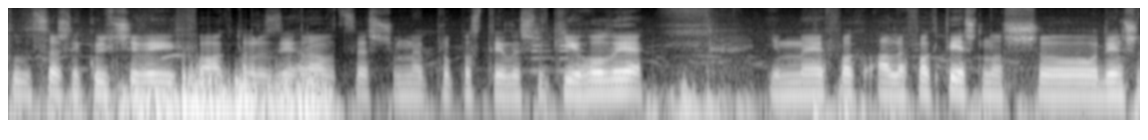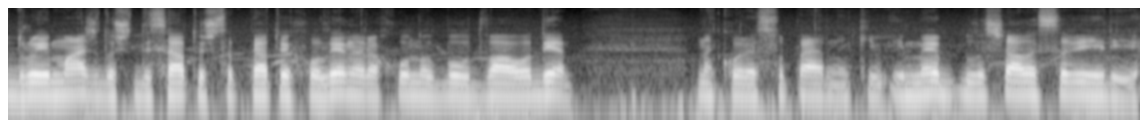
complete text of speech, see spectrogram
тут все ж ключовий фактор зіграв це, що ми пропустили швидкі голи. І ми, але фактично, що один чи другий матч до 60-65 хвилини рахунок був 2-1 на користь суперників. І ми лишалися в ігрі.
